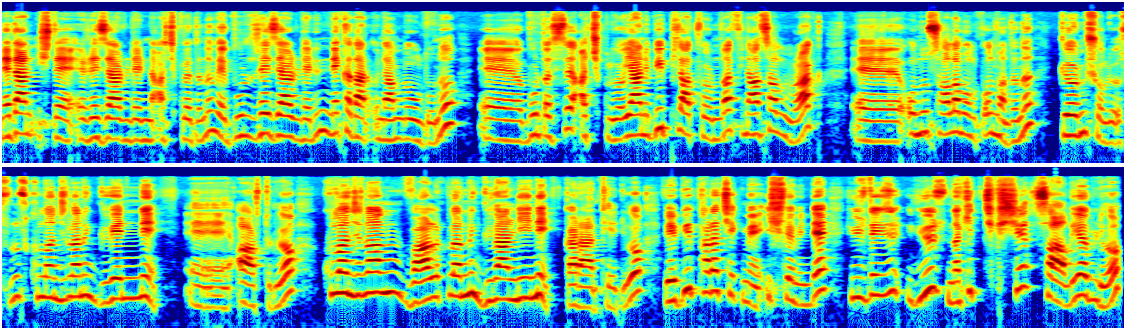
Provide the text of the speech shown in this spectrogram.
neden işte rezervlerini açıkladığını ve bu rezervlerin ne kadar önemli olduğunu e, burada size açıklıyor. Yani bir platformda finansal olarak e, onun sağlam olup olmadığını görmüş oluyorsunuz. Kullanıcıların güvenini e, artırıyor. Kullanıcıların varlıklarının güvenliğini garanti ediyor ve bir para çekme işleminde %100 nakit çıkışı sağlayabiliyor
